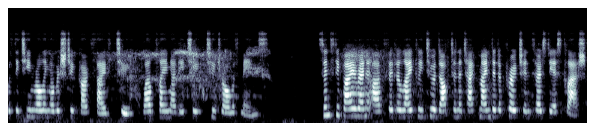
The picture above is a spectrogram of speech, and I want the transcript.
with the team rolling over Stuttgart 5-2, while playing a 2-2 draw with Mainz. Since the Bayern outfit are likely to adopt an attack-minded approach in Thursday's clash,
